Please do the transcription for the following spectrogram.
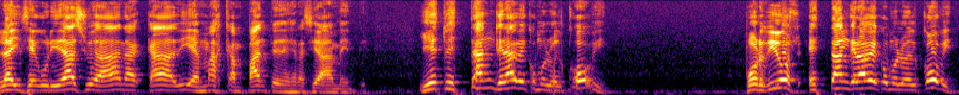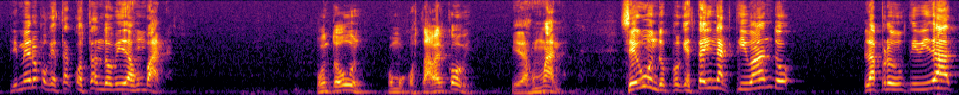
la inseguridad ciudadana cada día es más campante, desgraciadamente. Y esto es tan grave como lo del COVID. Por Dios, es tan grave como lo del COVID. Primero porque está costando vidas humanas. Punto uno, como costaba el COVID, vidas humanas. Segundo, porque está inactivando la productividad,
